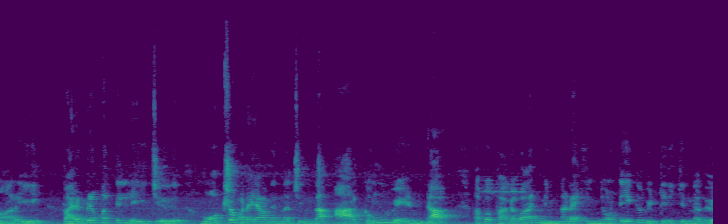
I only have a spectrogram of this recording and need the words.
മാറി പരബ്രഹ്മത്തിൽ ലയിച്ച് മോക്ഷമടയാമെന്ന ചിന്ത ആർക്കും വേണ്ട. അപ്പൊ ഭഗവാൻ നിങ്ങളെ ഇങ്ങോട്ടേക്ക് വിട്ടിരിക്കുന്നത്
